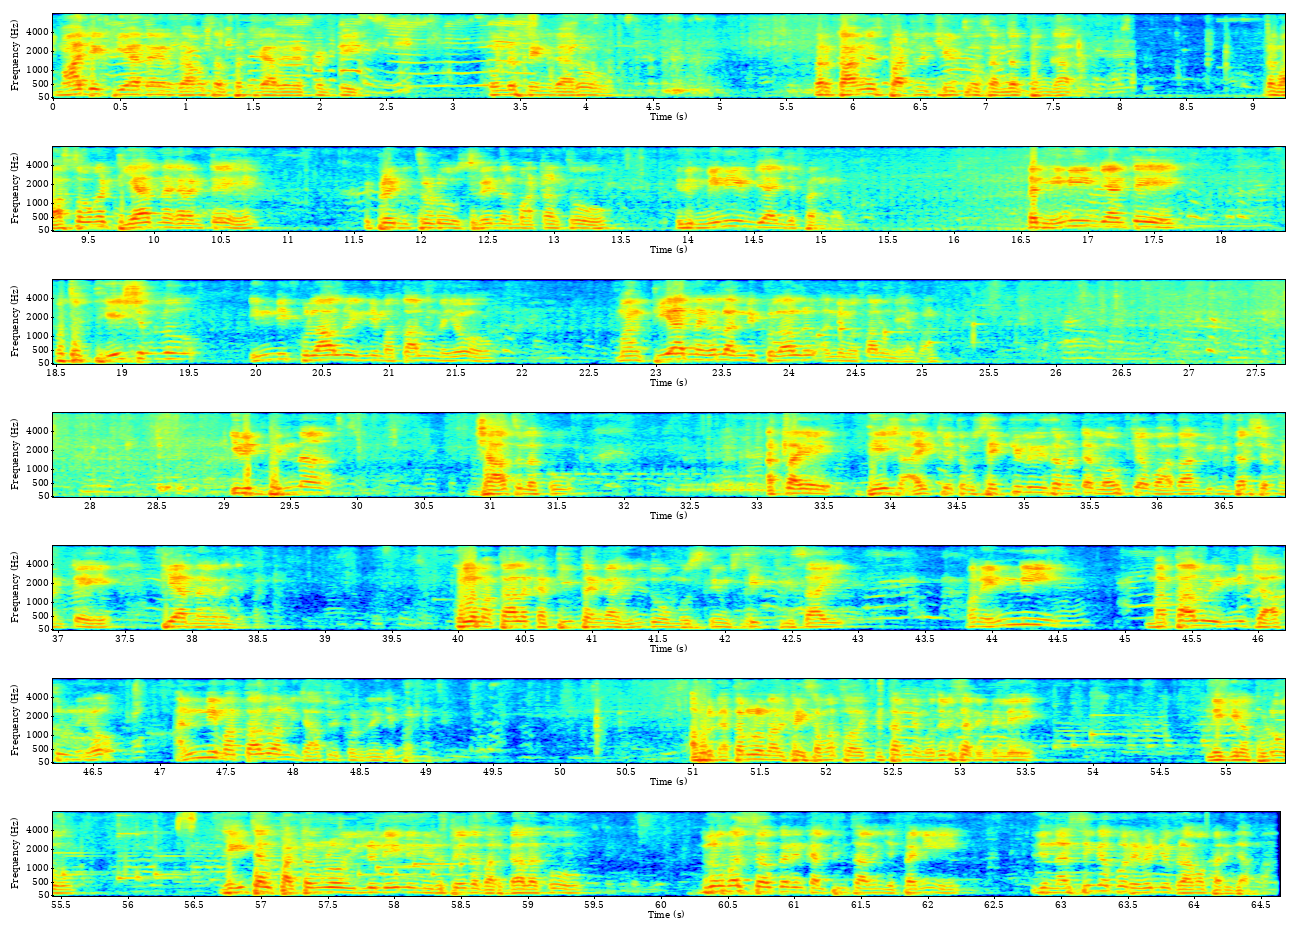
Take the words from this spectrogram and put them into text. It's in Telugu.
మాజీ టిఆర్ నగర్ గ్రామ సర్పంచ్ గారు అయినటువంటి కొండశ్రీని గారు మరి కాంగ్రెస్ పార్టీలో చేరుతున్న సందర్భంగా వాస్తవంగా టిఆర్ నగర్ అంటే ఇప్పుడే మిత్రుడు సురేందర్ మాట్లాడుతూ ఇది మినీ ఇండియా అని చెప్పాను కదా. అంటే మినీ ఇండియా అంటే మొత్తం దేశంలో ఎన్ని కులాలు ఎన్ని మతాలు ఉన్నాయో మన టిఆర్ నగర్లో అన్ని కులాలు అన్ని మతాలు ఉన్నాయి ఇది భిన్న జాతులకు అట్లాగే దేశ ఐక్యతకు సెక్యులరిజం అంటే లౌక్యవాదానికి నిదర్శనం అంటే టిఆర్ నగర్ అని చెప్పండి. కుల మతాలకు అతీతంగా హిందూ ముస్లిం సిక్ ఇసాయి మనం ఎన్ని మతాలు ఎన్ని జాతులు ఉన్నాయో అన్ని మతాలు అన్ని జాతులు ఇక్కడ ఉన్నాయని చెప్పండి. అప్పుడు గతంలో నలభై సంవత్సరాల క్రితం నేను మొదటిసారి ఎమ్మెల్యే నెగ్గినప్పుడు జగిత్యాల పట్టణంలో ఇల్లు లేని నిరుపేద వర్గాలకు గృహబస్ సౌకర్యం కల్పించాలని చెప్పని ఇది నర్సింగపూర్ రెవెన్యూ గ్రామ పరిధి అమ్మ.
